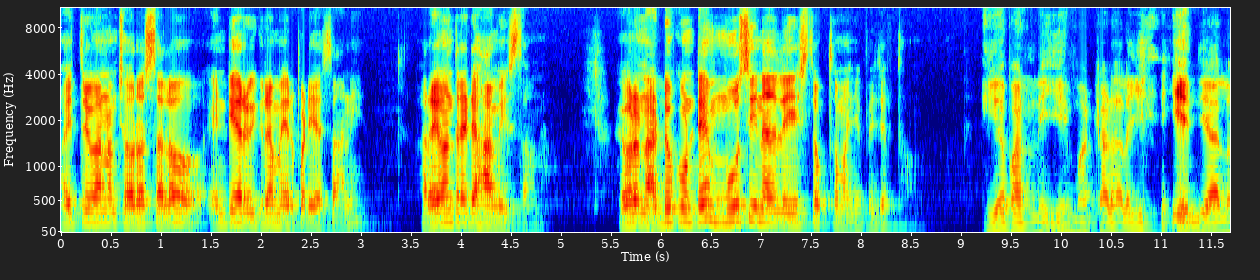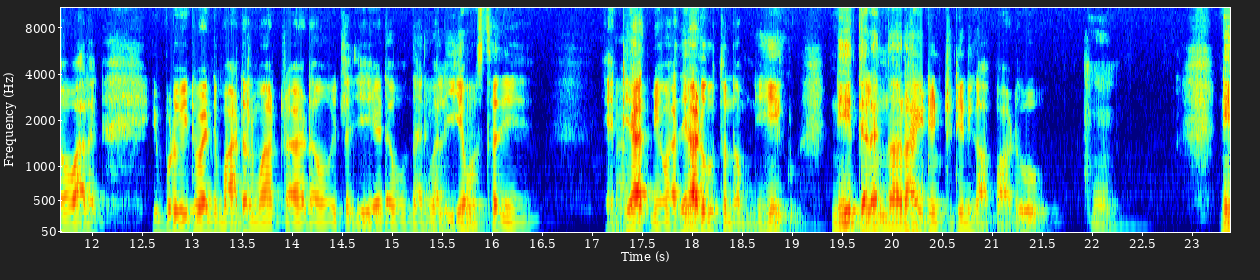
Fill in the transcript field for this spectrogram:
మైత్రివనం చౌరస్తాలో ఎన్టీఆర్ విగ్రహం ఏర్పాటు చేస్తా అని రేవంత్ రెడ్డి హామీ ఇస్తా ఎవరైనా అడ్డుకుంటే మూసి నదిలో వేసి తొక్కుతామని చెప్పి చెప్తా. ఇక వాళ్ళని ఏం మాట్లాడాలి? ఏం చేయాలో వాళ్ళకి. ఇప్పుడు ఇటువంటి మాటలు మాట్లాడడం ఇట్లా చేయడం దానివల్ల ఏమొస్తుంది? ఎన్టీఆర్ మేము అదే అడుగుతున్నాం. నీకు నీ తెలంగాణ ఐడెంటిటీని కాపాడు. నీ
